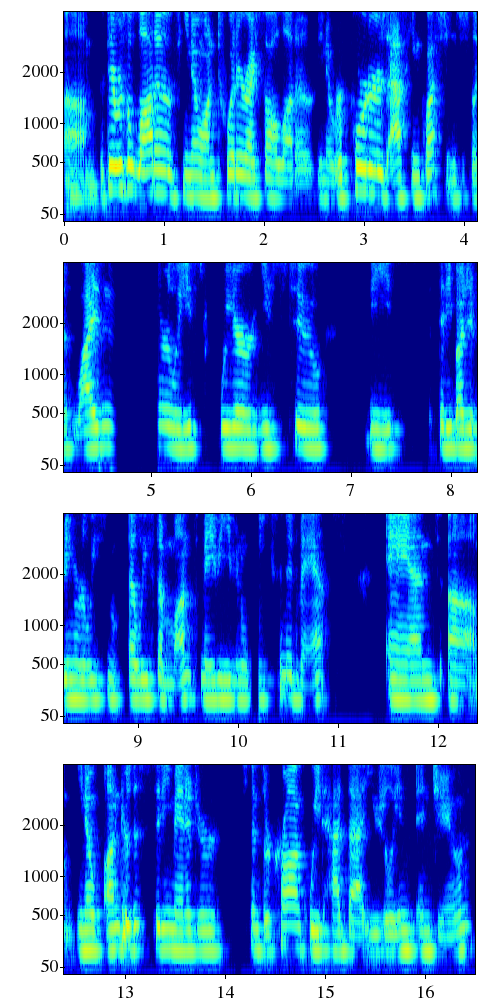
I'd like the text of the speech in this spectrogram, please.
Um, but there was a lot of, you know, on Twitter, I saw a lot of, you know, reporters asking questions, just like, why isn't it released? We are used to the city budget being released at least a month, maybe even weeks in advance. And, um, you know, under the city manager, Spencer Cronk, we'd had that usually in, in June.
